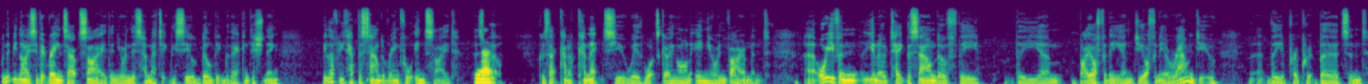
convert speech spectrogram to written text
wouldn't it be nice if it rains outside and you're in this hermetically sealed building with air conditioning? It'd be lovely to have the sound of rainfall inside as yeah. well because that kind of connects you with what's going on in your environment. Uh, or even, you know, take the sound of the the um, biophony and geophony around you, uh, the appropriate birds and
